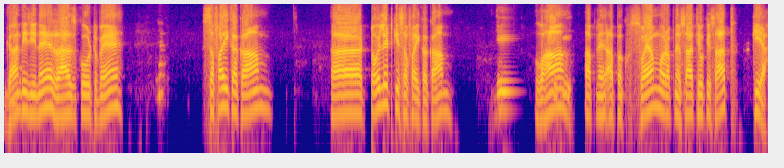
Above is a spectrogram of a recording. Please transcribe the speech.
गांधी जी ने राजकोट में सफ़ाई का काम टॉयलेट की सफ़ाई का काम जी। वहाँ जी। अपने अप स्वयं और अपने साथियों के साथ किया।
